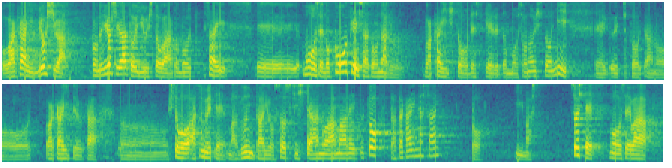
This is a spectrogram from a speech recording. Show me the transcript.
若いヨシュアこのヨシュアという人はこの際、えー、モーセの後継者となる若い人ですけれどもその人に、えー、ちょっとあの若いというか、うん、人を集めて、まあ、軍隊を組織してあのアマレクと戦いなさいと言います。そしてモーセは、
